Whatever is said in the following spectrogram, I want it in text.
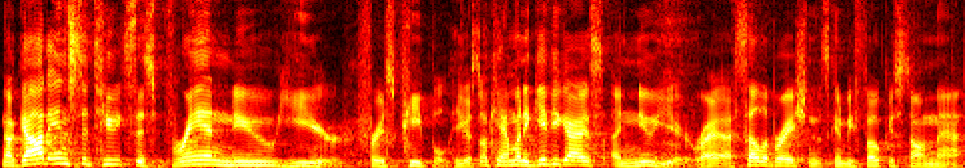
Now, God institutes this brand new year for his people. He goes, okay, I'm going to give you guys a new year, right? A celebration that's going to be focused on that.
